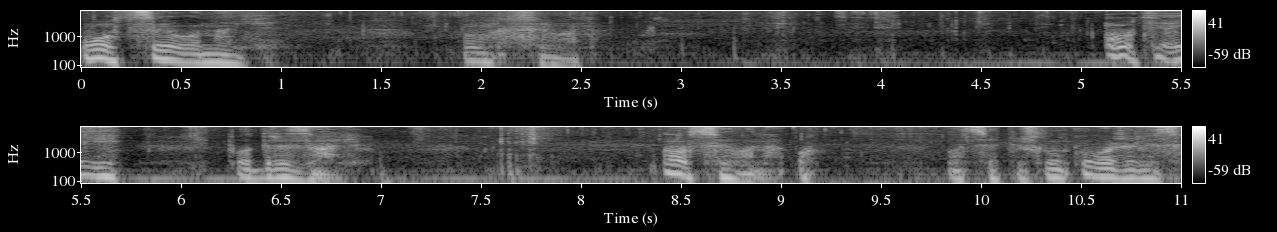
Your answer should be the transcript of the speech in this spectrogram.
Оце вона є. Оце вона. От я її подрізаю. Оце вона. О. Оце підшлункова железа.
